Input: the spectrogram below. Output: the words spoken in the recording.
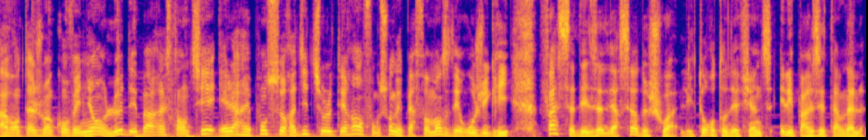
Avantage ou inconvénient, le débat reste entier et la réponse sera dite sur le terrain en fonction des performances des rouges et gris face à des adversaires de choix, les Toronto Defiants et les Paris Eternal.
